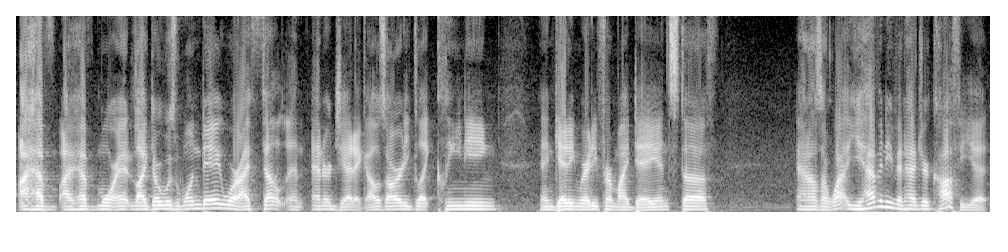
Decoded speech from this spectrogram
I have I have more like there was one day where I felt energetic. I was already like cleaning and getting ready for my day and stuff. And I was like, "Wow, you haven't even had your coffee yet."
